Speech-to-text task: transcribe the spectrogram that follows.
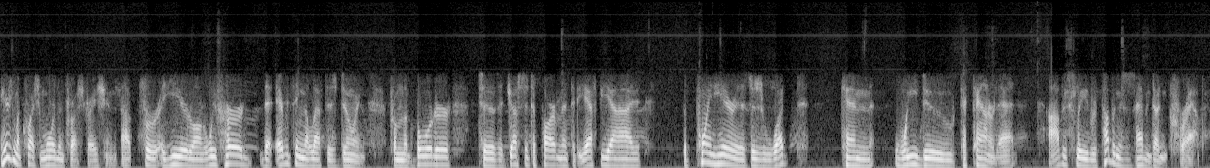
here's my question. More than frustration, uh, for a year longer, we've heard that everything the left is doing, from the border to the Justice Department to the FBI. The point here is, is what can we do to counter that? Obviously, Republicans haven't done crap,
